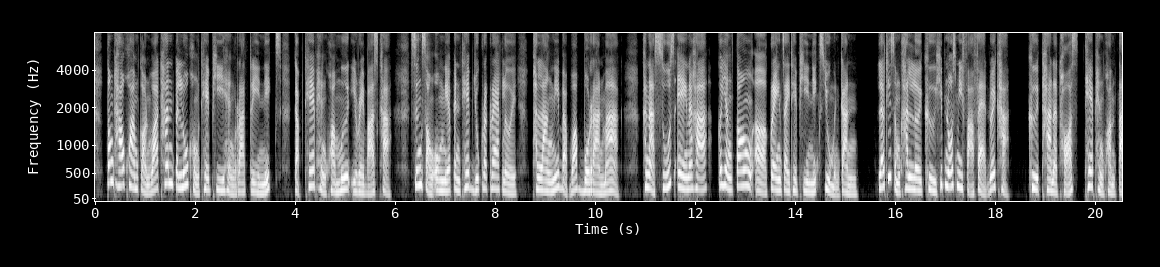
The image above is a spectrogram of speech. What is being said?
ๆ ต้องเท้าความก่อนว่าท่านเป็นลูกของเทพีแห่งราตรีนิกส์กับเทพแห่งความมืดอิเรบัสค่ะ ซึ่งสององค์นี้เป็นเทพยุคแรก ๆ เลย พลังนี่แบบว่าโบราณมาก ขนาดซูสเองนะคะ ก็ยังต้องเอ่อเกรงใจเทพีนิกส์อยู่เหมือนกัน แล้วที่สำคัญเลยคือฮิปโนสมีฝาแฝดด้วยค่ะ คือทานาทอส เทพแห่งความต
